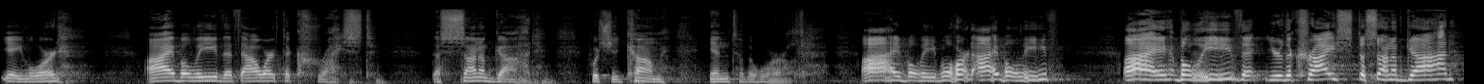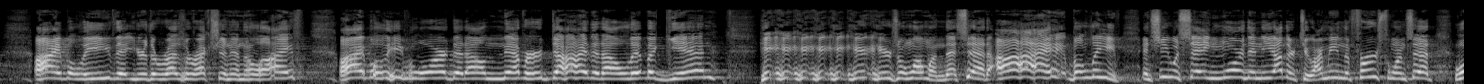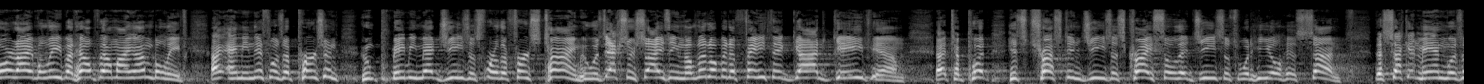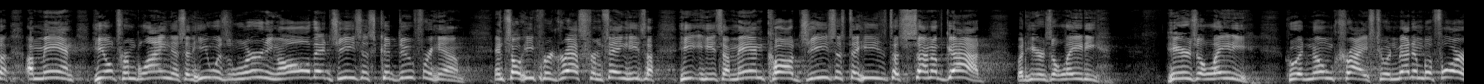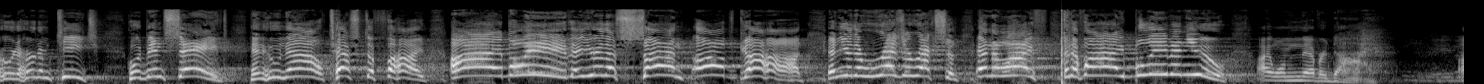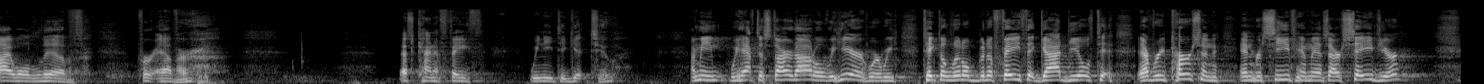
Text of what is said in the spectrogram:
Yea, Lord, I believe that thou art the Christ, the Son of God, which should come into the world. I believe, Lord, I believe. I believe that you're the Christ, the Son of God. I believe that you're the resurrection and the life. I believe, Lord, that I'll never die, that I'll live again. Here's a woman that said, I believe. And she was saying more than the other two. I mean, the first one said, Lord, I believe, but help thou my unbelief. I, I mean, this was a person who maybe met Jesus for the first time, who was exercising the little bit of faith that God gave him uh, to put his trust in Jesus Christ so that Jesus would heal his son. The second man was a, a man healed from blindness, and he was learning all that Jesus could do for him. And so he progressed from saying he's a, he, he's a man called Jesus Jesus to he's the Son of God. But here's a lady. Here's a lady who had known Christ, who had met him before, who had heard him teach, who had been saved, and who now testified, I believe that you're the Son of God, and you're the resurrection and the life, and if I believe in you, I will never die. I will live forever. That's kind of faith we need to get to. I mean, we have to start out over here where we take the little bit of faith that God deals to every person and receive Him as our Savior.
